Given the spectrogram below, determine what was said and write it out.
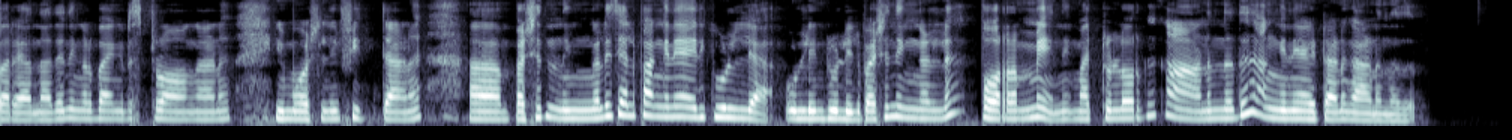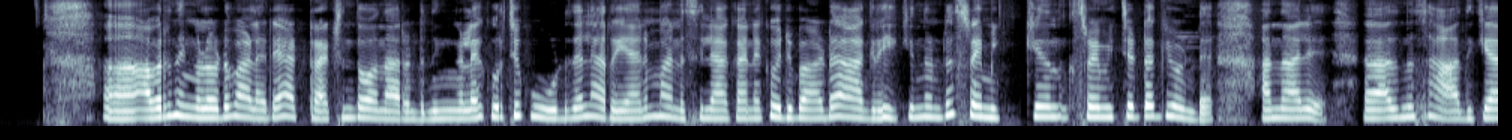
പറയാവുന്നത് നിങ്ങൾ ഭയങ്കര സ്ട്രോങ് ആണ് ഇമോഷണലി ഫിറ്റാണ് പക്ഷെ നിങ്ങൾ ചിലപ്പോൾ അങ്ങനെ ആയിരിക്കില്ല ഉള്ളിന്റെ ഉള്ളിൽ. പക്ഷെ നിങ്ങളുടെ പുറമേ മറ്റുള്ളവർക്ക് കാണുന്നത് അങ്ങനെയായിട്ടാണ് കാണുന്നത്. അവർ നിങ്ങളോട് വളരെ അട്രാക്ഷൻ തോന്നാറുണ്ട്. നിങ്ങളെക്കുറിച്ച് കൂടുതൽ അറിയാനും മനസ്സിലാക്കാനൊക്കെ ഒരുപാട് ആഗ്രഹിക്കുന്നുണ്ട് ശ്രമിക്ക ശ്രമിച്ചിട്ടൊക്കെയുണ്ട്. എന്നാൽ അതൊന്നും സാധിക്കാ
